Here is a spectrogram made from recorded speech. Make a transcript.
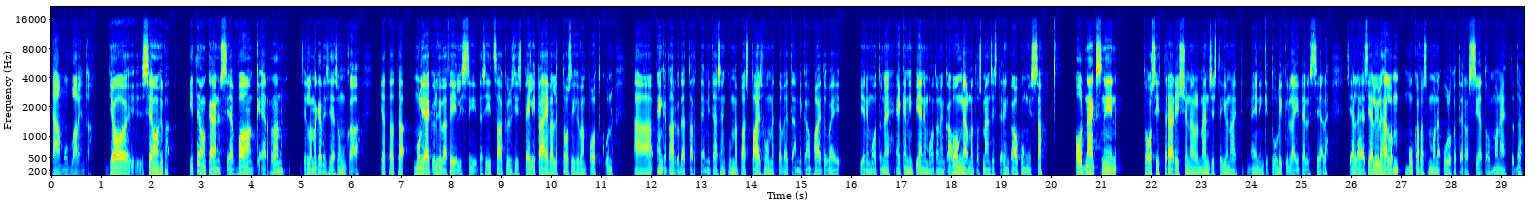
tämä on mun valinta. Joo, se on hyvä, itse on käynyt siellä vaan kerran, silloin mä kävin siellä sunkaa, ja tota, mulla jäi kyllä hyvä fiilis siitä. Siitä saa kyllä siis pelipäivälle tosi hyvän potkun. Ää, enkä tarkoita, että tarvitsee mitään sen kummempaa spice-huumetta vetää, mikä on by the way pienimuotoinen, eikä niin pienimuotoinenkaan ongelma tuossa Manchesterin kaupungissa. Old Nags, niin tosi traditional Manchester United-meininki tuli kyllä itselle siellä, siellä, ja siellä ylhäällä on mukava semmoinen ulkoterassi ja tuommoinen, tota,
